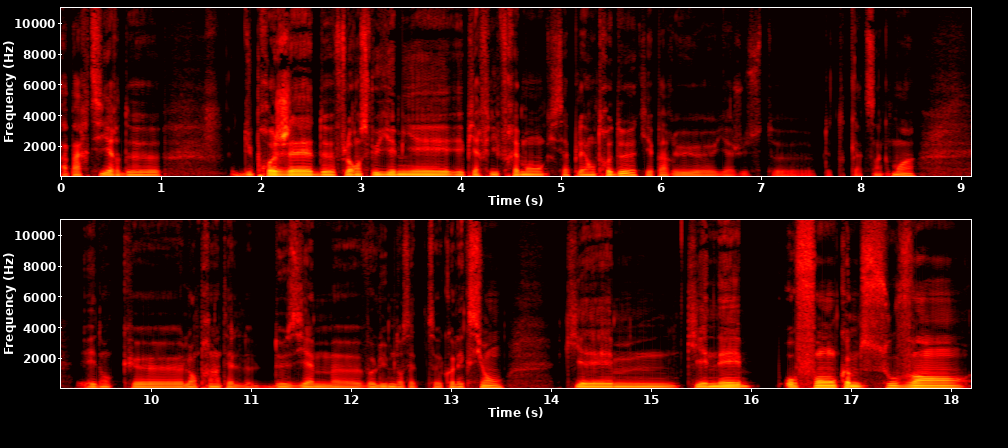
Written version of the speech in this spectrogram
à partir de, du projet de Florence Vuillemier et Pierre-Philippe Frémont qui s'appelait Entre deux, qui est paru euh, il y a juste euh, peut-être 4-5 mois. Et donc euh, l'empreinte est le deuxième volume dans cette collection, qui est, qui est né au fond, comme souvent,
